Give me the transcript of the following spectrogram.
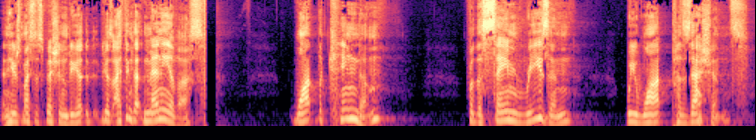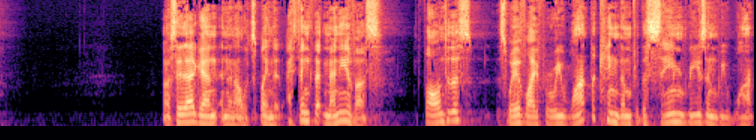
And here's my suspicion because I think that many of us want the kingdom for the same reason we want possessions. I'll say that again and then I'll explain it. I think that many of us fall into this, this way of life where we want the kingdom for the same reason we want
